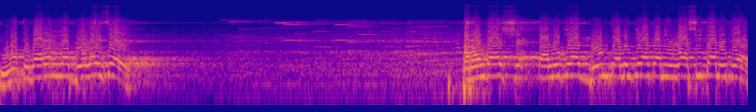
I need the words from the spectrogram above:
मतदारांना बोलायचं आहे परंडा श- तालुक्यात भूम तालुक्यात आणि वाशी तालुक्यात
